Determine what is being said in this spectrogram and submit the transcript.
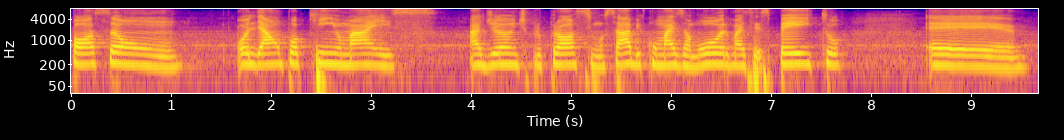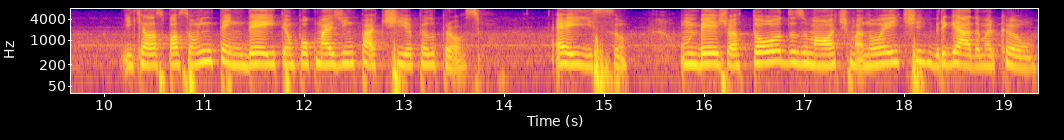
possam olhar um pouquinho mais adiante para o próximo, sabe? Com mais amor, mais respeito. É... E que elas possam entender e ter um pouco mais de empatia pelo próximo. É isso. Um beijo a todos, uma ótima noite. Obrigada, Marcão.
